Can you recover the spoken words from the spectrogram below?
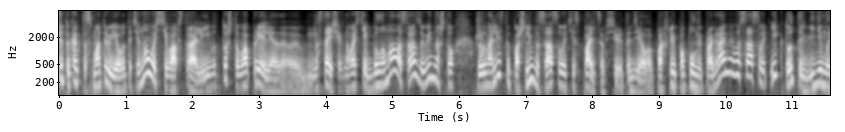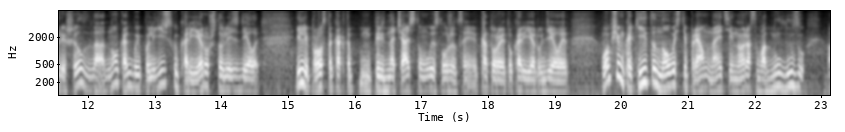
что-то как-то смотрю я вот эти новости в Австралии, и вот то, что в апреле э, настоящих новостей было мало, сразу видно, что журналисты пошли высасывать из пальца все это дело. Пошли по полной программе высасывать, и кто-то, видимо, решил заодно как бы и политическую карьеру, что ли, сделать. Или просто как-то перед начальством выслужиться, которое эту карьеру делает. В общем, какие-то новости прям, знаете, иной раз в одну лузу э,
